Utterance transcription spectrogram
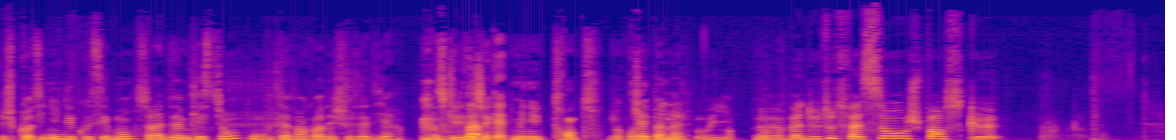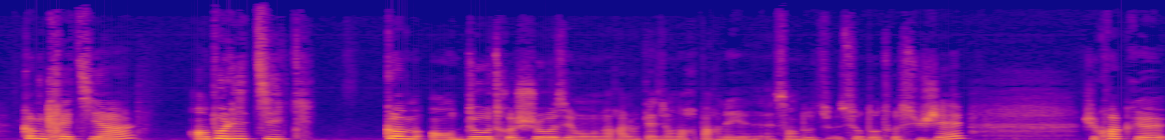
Je continue, du coup, c'est bon sur la deuxième question Ou vous avez encore des choses à dire? Parce qu'il est bah, déjà 4 minutes 30, donc on est pas minutes, mal. Oui. Euh, bah, de toute façon, je pense que, comme chrétien, en politique, comme en d'autres choses, et on aura l'occasion d'en reparler sans doute sur d'autres sujets, je crois que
